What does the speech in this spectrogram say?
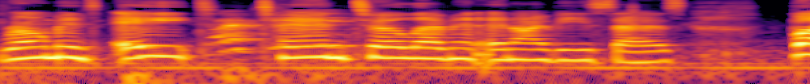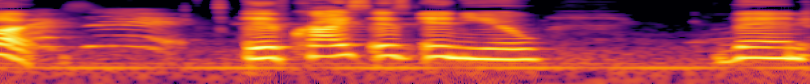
Romans 8, 10 to 11 NIV says, But if Christ is in you, then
